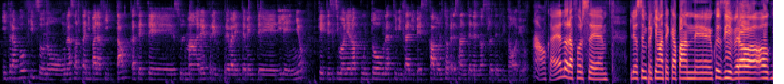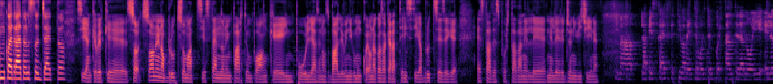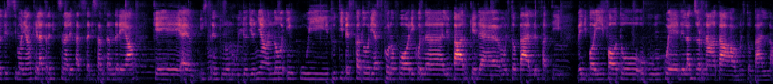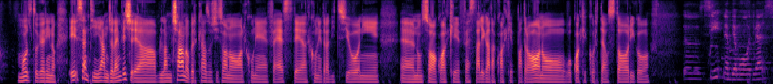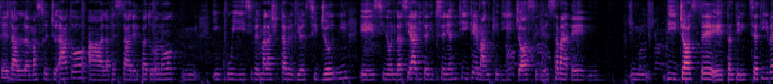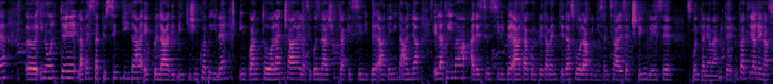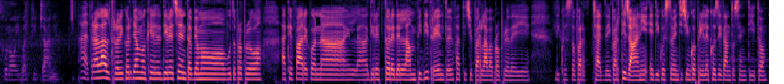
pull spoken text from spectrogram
I trabocchi sono una sorta di palafitta, casette sul mare, pre- prevalentemente di legno, che testimoniano appunto un'attività di pesca molto presente nel nostro territorio. Ah, ok, allora forse le ho sempre chiamate capanne così, però ho inquadrato il soggetto. Sì, anche perché so, sono in Abruzzo, ma si estendono in parte un po' anche in Puglia, se non sbaglio, quindi comunque è una cosa caratteristica abruzzese che è stata esportata nelle, nelle regioni vicine. Sì, ma la pesca è effettivamente molto importante da noi e lo testimonia anche la tradizionale festa di Sant'Andrea che è il 31 luglio di ogni anno in cui tutti i pescatori escono fuori con le barche ed è molto bello, infatti vedi poi foto ovunque della giornata, molto bella. Molto carino. E senti Angela, invece a Lanciano per caso ci sono alcune feste, alcune tradizioni, eh, non so, qualche festa legata a qualche patrono o qualche corteo storico? Uh, sì, ne abbiamo diverse, dal Masso Giorato alla festa del patrono mh, in cui si ferma la città per diversi giorni e si inonda sia di tradizioni antiche ma angi di giostre diversamente mh, di giostre e tante iniziative. Eh, inoltre la festa più sentita è quella del 25 aprile, in quanto Lanciano è la seconda città che si è liberata in Italia e la prima ad essersi liberata completamente da sola, quindi senza l'esercito inglese spontaneamente. Infatti da noi nascono i partigiani. Eh, tra l'altro ricordiamo che di recente abbiamo avuto proprio a che fare con uh, il direttore dell'Ampi di Trento, infatti ci parlava proprio dei, par- cioè dei partigiani e di questo 25 aprile così tanto sentito.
